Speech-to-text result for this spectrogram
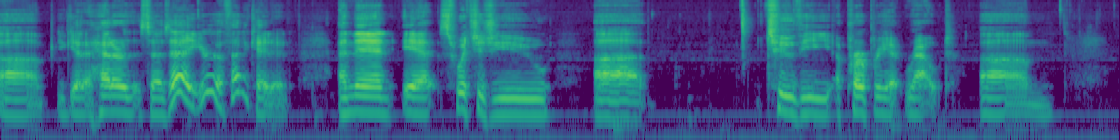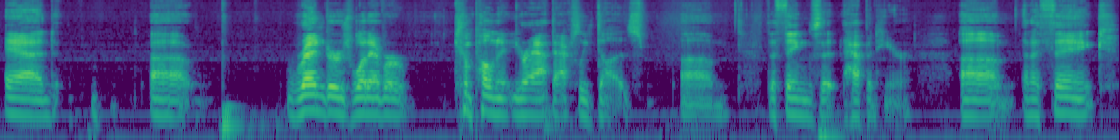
uh, you get a header that says, hey, you're authenticated. And then it switches you uh, to the appropriate route um, and uh, renders whatever component your app actually does, um, the things that happen here. Um, and I think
